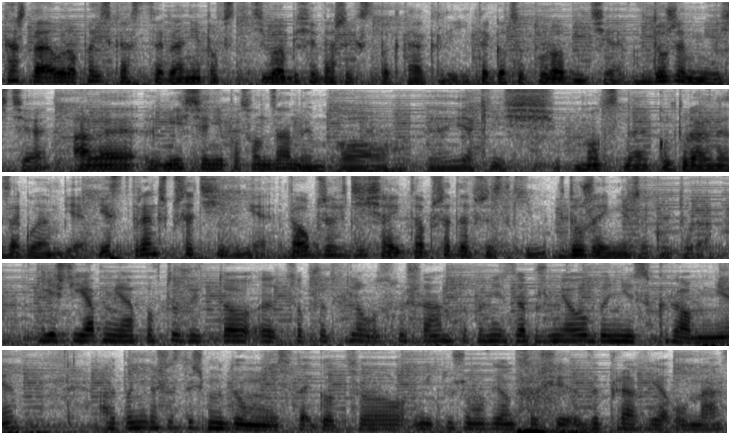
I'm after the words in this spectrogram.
Każda europejska scena nie powstydziłaby się waszych spektakli i tego, co tu robicie. W dużym mieście, ale w mieście nieposądzanym o e, jakieś mocne kulturalne zagłębie. Jest wręcz przeciwnie. Wałbrzych dzisiaj to przede wszystkim w dużej mierze kultura. Jeśli ja bym miała powtórzyć to, e, co przed chwilą usłyszałam, to pewnie zabrzmiałoby nieskromnie, ale ponieważ jesteśmy dumni z tego, co niektórzy mówią, co się wyprawia u nas,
